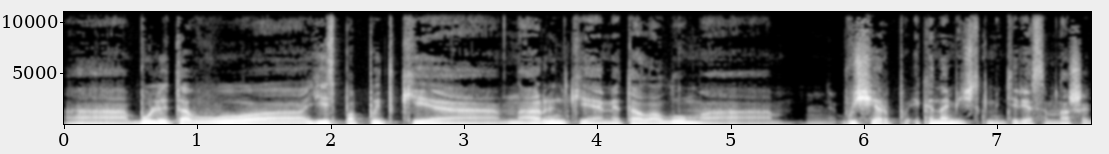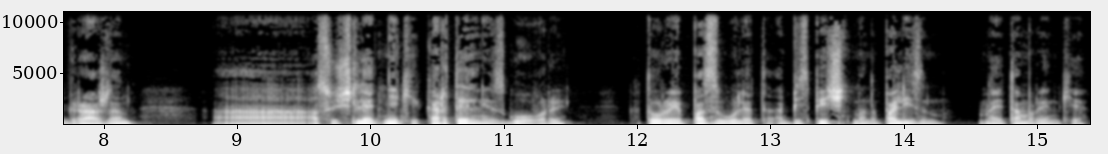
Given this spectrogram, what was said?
А, Более того, есть попытки на рынке металлолома в ущерб экономическим интересам наших граждан а, осуществлять некие картельные сговоры, которые позволят обеспечить монополизм на этом рынке.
